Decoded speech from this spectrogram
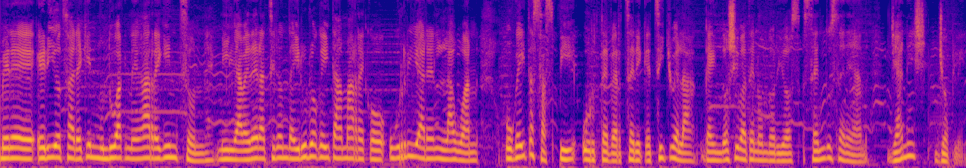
Bere eriotzarekin munduak negar egintzun, mila bederatzeron da irurogeita amarreko urriaren lauan, ugeita zazpi urte bertzerik etzituela gaindosi baten ondorioz zendu zenean Janis Joplin.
